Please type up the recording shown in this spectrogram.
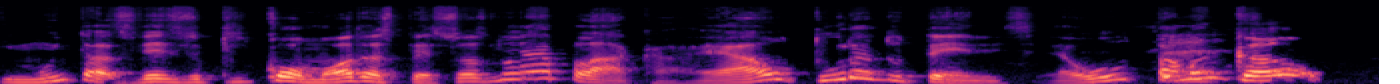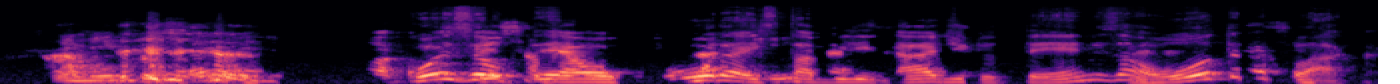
e, muitas vezes o que incomoda as pessoas não é a placa, é a altura do tênis, é o tamancão. Para mim, foi Uma coisa é a altura, a estabilidade do tênis, a outra é a placa.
